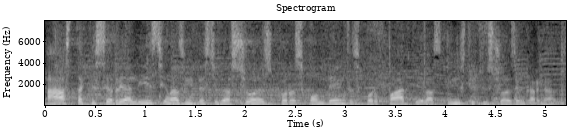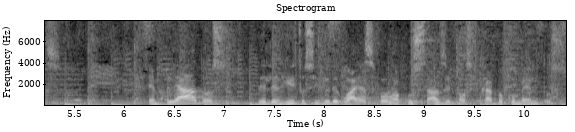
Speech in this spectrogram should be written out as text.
hasta que se realicen las investigaciones correspondientes por parte de las instituciones encargadas. Empleados del Registro Civil de Guayas fueron acusados de falsificar documentos,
